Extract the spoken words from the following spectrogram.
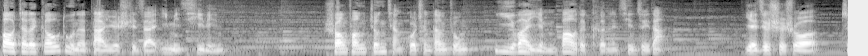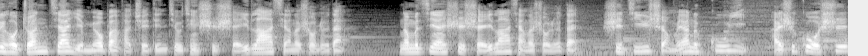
爆炸的高度呢，大约是在一米七零。双方争抢过程当中，意外引爆的可能性最大。也就是说，最后专家也没有办法确定究竟是谁拉响的手榴弹。那么，既然是谁拉响的手榴弹，是基于什么样的故意，还是过失，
